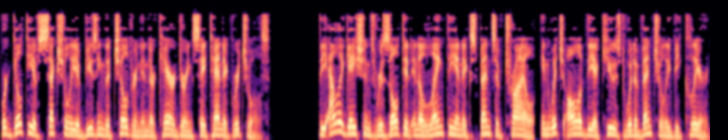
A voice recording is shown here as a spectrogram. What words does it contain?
were guilty of sexually abusing the children in their care during satanic rituals. The allegations resulted in a lengthy and expensive trial, in which all of the accused would eventually be cleared.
